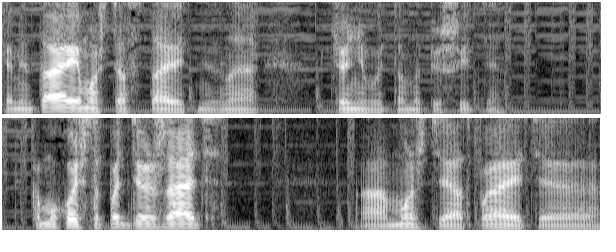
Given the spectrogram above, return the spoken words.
Комментарии можете оставить, не знаю. Что-нибудь там напишите. Кому хочется поддержать, а, можете отправить э,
